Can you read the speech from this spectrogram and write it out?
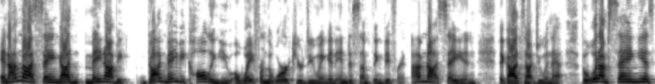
and I'm not saying God may not be God may be calling you away from the work you're doing and into something different. I'm not saying that God's not doing that. But what I'm saying is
